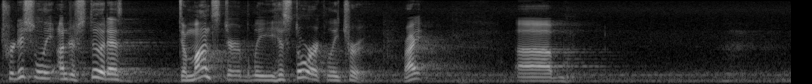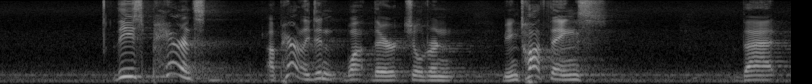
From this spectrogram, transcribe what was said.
traditionally understood as demonstrably historically true, right? Um, these parents apparently didn't want their children being taught things that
